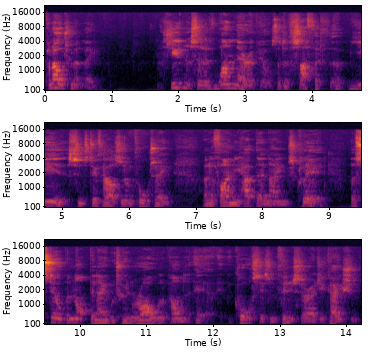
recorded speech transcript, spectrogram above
penultimately, students that have won their appeals, that have suffered for years since 2014 and have finally had their names cleared, have still not been able to enrol upon uh, courses and finish their education.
